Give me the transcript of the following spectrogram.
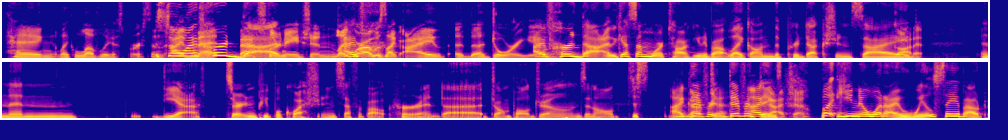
hang, like loveliest person. So I've heard that. Bachelor Nation, like I've where I was like, I adore you. I've heard that. I guess I'm more talking about like on the production side. Got it. And then yeah, certain people questioning stuff about her and uh, John Paul Jones and all just I gotcha. different different I things. gotcha. But you know what I will say about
